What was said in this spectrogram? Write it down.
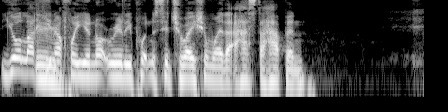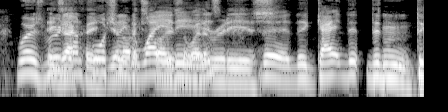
you're lucky mm. enough where you're not really put in a situation where that has to happen. Whereas Rudy, Exactly. Unfortunately, the way it exposed the way that is, Rudy is. The the game the the, mm. the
